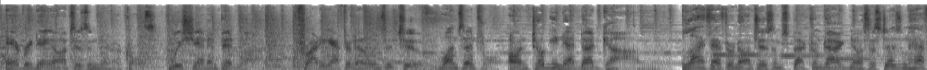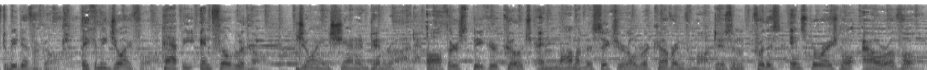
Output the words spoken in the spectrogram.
Everyday Autism Miracles with Shannon Penrod. Friday afternoons at 2, 1 Central on TogiNet.com. Life after an autism spectrum diagnosis doesn't have to be difficult. It can be joyful, happy, and filled with hope. Join Shannon Penrod, author, speaker, coach, and mom of a six-year-old recovering from autism for this inspirational hour of hope.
